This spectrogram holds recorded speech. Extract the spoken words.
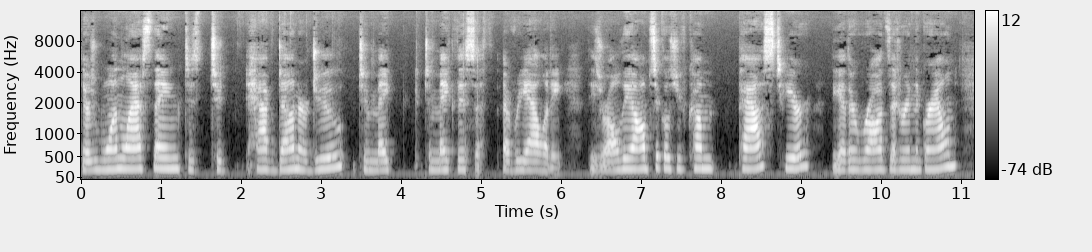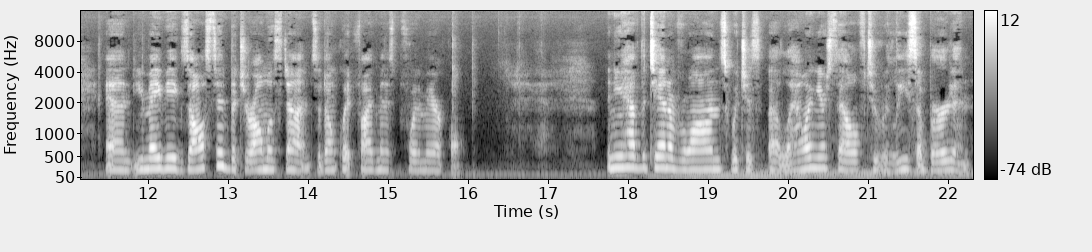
there's one last thing to, to have done or do to make to make this a, a reality. These are all the obstacles you've come past here, the other rods that are in the ground, and you may be exhausted, but you're almost done. So don't quit five minutes before the miracle. Then you have the Ten of Wands, which is allowing yourself to release a burden.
